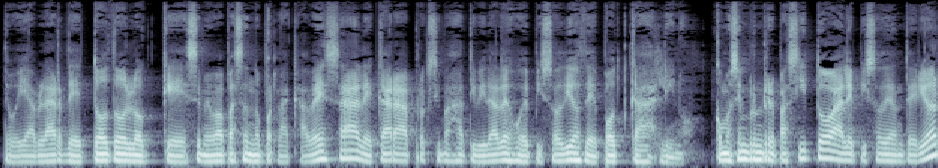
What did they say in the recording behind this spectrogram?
te voy a hablar de todo lo que se me va pasando por la cabeza de cara a próximas actividades o episodios de podcast Linux. Como siempre, un repasito al episodio anterior,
